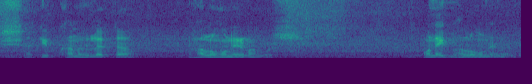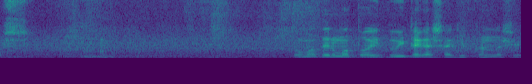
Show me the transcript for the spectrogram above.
শাকিব খান হলো একটা ভালো মনের মানুষ। অনেক ভালো মনের মানুষ। তোমাদের মতো ওই দুই টাকা শাকিব খান না সে।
